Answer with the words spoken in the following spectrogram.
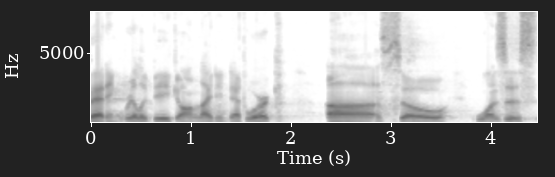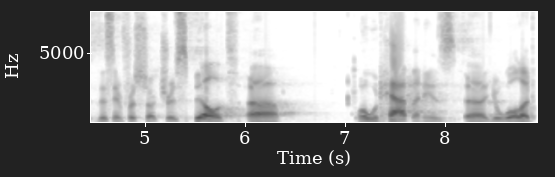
betting really big on Lightning Network. Uh, so once this, this infrastructure is built, uh, what would happen is uh, your wallet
